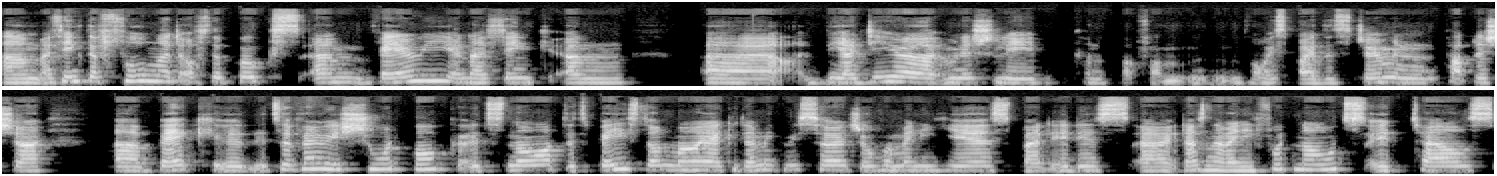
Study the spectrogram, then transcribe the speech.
Um, I think the format of the books um, vary, and I think um, uh, the idea initially kind of from voiced by this German publisher uh, Beck. It's a very short book. It's not. It's based on my academic research over many years, but it is. Uh, it doesn't have any footnotes. It tells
